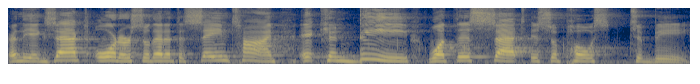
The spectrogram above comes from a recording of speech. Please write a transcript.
in the exact order so that at the same time it can be what this set is supposed to be.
